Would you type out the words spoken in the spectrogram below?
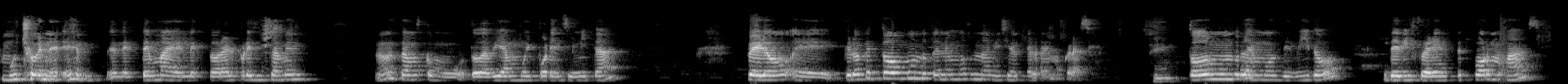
mucho en el, en el, tema electoral precisamente, ¿no? Estamos como todavía muy por encimita pero eh, creo que todo el mundo tenemos una visión de la democracia. Sí. Todo el mundo la hemos vivido de diferentes formas,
